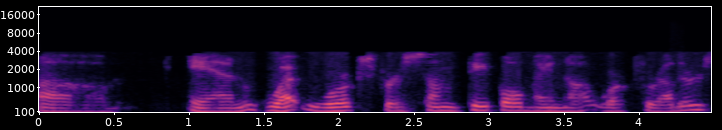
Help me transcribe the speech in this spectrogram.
Um, and what works for some people may not work for others.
